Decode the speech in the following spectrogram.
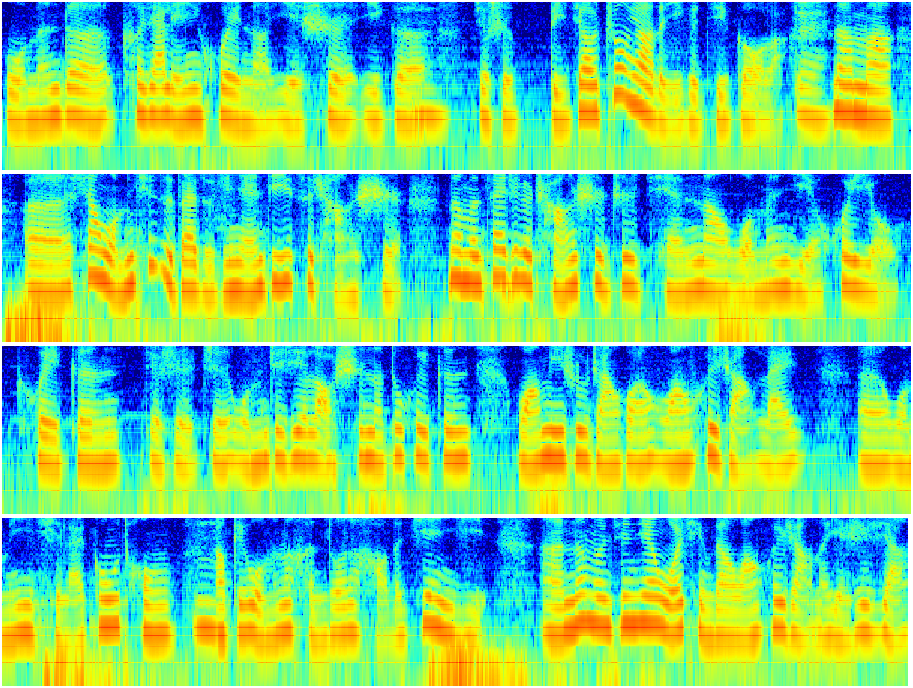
我们的客家联谊会呢，也是一个嗯就是比较重要的一个机构了。对，那么，呃，像我们亲子拜祖今年第一次尝试，那么在这个尝试之前呢，我们也会有会跟就是这我们这些老师呢，都会跟王秘书长、王王会长来，呃，我们一起来沟通，嗯然后给我们了很多的好的建议。啊、那么今天我请到王会长呢，也是想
